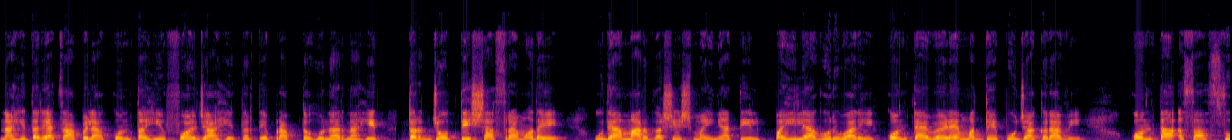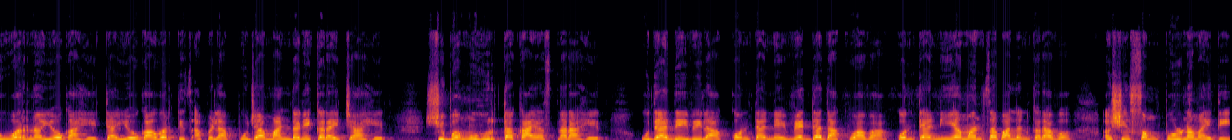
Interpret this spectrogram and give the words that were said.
नाहीतर याचा आपल्याला कोणतंही फळ जे आहे तर ते प्राप्त होणार नाहीत. तर ज्योतिषशास्त्रामध्ये उद्या मार्गशीर्ष महिन्यातील पहिल्या गुरुवारी कोणत्या वेळेमध्ये पूजा करावी? कोणता असा सुवर्ण योग आहे? त्या योगावरतीच आपल्याला पूजा मांडणी करायची आहेत. शुभ मुहूर्त काय असणार आहेत? उद्या देवीला कोणत्या नैवेद्य दाखवावा कोणत्या नियमांचं पालन करावं अशी संपूर्ण माहिती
